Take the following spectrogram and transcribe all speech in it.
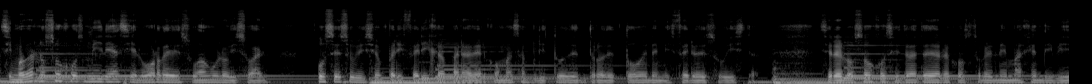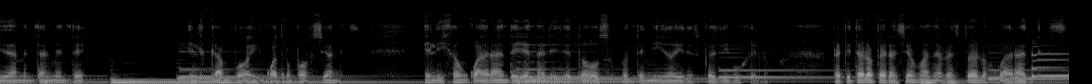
Sin mover los ojos, mire hacia el borde de su ángulo visual. Use su visión periférica para ver con más amplitud dentro de todo el hemisferio de su vista. Cierre los ojos y trate de reconstruir la imagen dividida mentalmente el campo en cuatro porciones. Elija un cuadrante y analice todo su contenido y después dibújelo. Repita la operación con el resto de los cuadrantes.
